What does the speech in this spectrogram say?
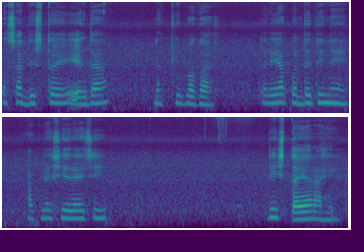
कसा दिसतोय एकदा नक्की बघा. तर या पद्धतीने आपल्या शिऱ्याची डिश तयार आहे.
